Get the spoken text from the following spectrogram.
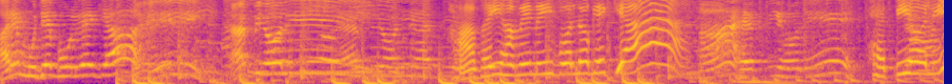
अरे मुझे भूल गए क्या? Happy Holi happy Holi happy हाँ भाई हमें नहीं बोलोगे क्या? हाँ हैप्पी होली हैप्पी होली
